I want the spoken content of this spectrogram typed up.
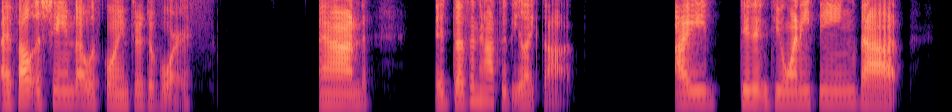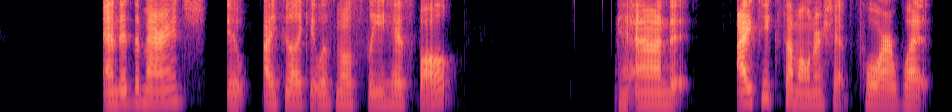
I felt ashamed I was going through divorce. And it doesn't have to be like that. I didn't do anything that ended the marriage. It I feel like it was mostly his fault. And I take some ownership for what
